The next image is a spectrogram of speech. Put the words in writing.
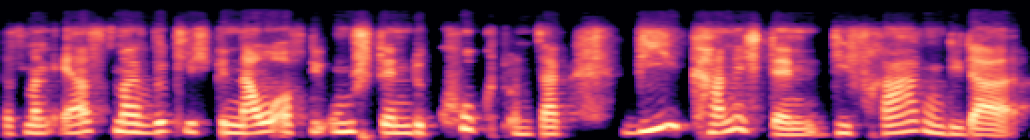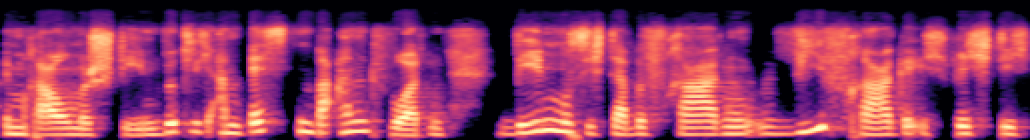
dass man erstmal wirklich genau auf die Umstände guckt und sagt, wie kann ich denn die Fragen, die da im Raume stehen, wirklich am besten beantworten? Wen muss ich da befragen? Wie frage ich richtig?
